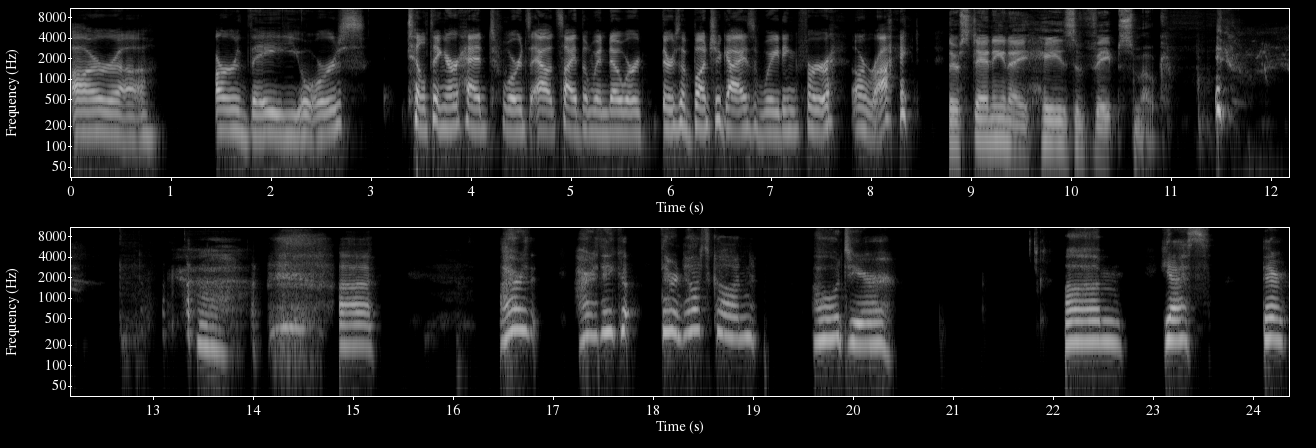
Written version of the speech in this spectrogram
"Are uh, are they yours?" Tilting her head towards outside the window where there's a bunch of guys waiting for a ride. They're standing in a haze of vape smoke. uh are th- are they go- they're not gone. Oh dear. Um yes they're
